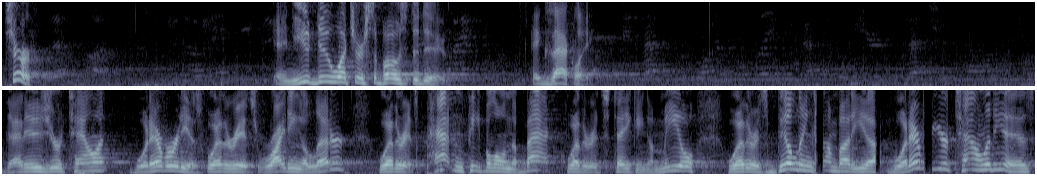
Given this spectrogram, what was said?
Sure. And you do what you're supposed to do. Exactly. That is your talent whatever it is, whether it's writing a letter, whether it's patting people on the back, whether it's taking a meal, whether it's building somebody up, whatever your talent is,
